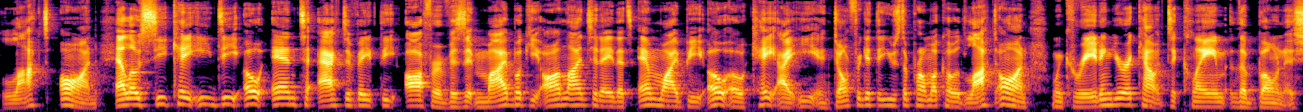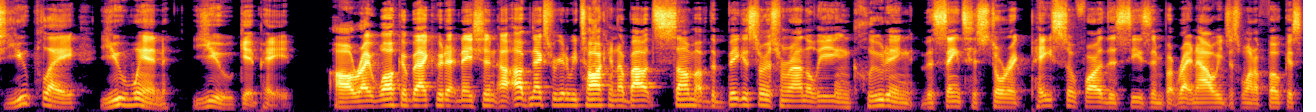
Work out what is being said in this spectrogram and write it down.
locked on L O C K E D O N to activate the offer. Visit MyBookie online today. That's M Y B O O K I E. And don't forget to use the promo code locked on when creating your account to claim the bonus. You play, you win, you get paid. All right, welcome back, Who Dat Nation. Uh, up next, we're going to be talking about some of the biggest stories from around the league, including the Saints' historic pace so far this season. But right now, we just want to focus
